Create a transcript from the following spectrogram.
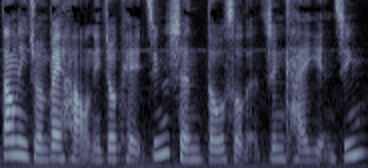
当你准备好，你就可以精神抖擞的睁开眼睛。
